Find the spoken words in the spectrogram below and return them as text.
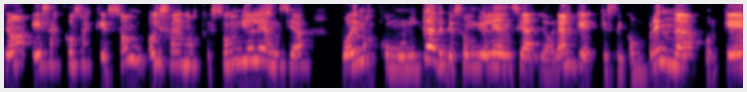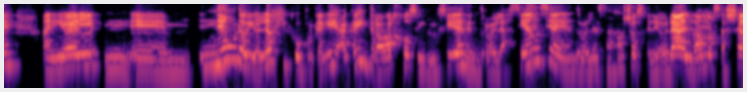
¿no? Esas cosas que son, hoy sabemos que son violencia, podemos comunicar que son violencia, lograr que, se comprenda por qué a nivel mm, em, neurobiológico, porque aquí, acá hay trabajos inclusive dentro de la ciencia y dentro del desarrollo cerebral, vamos allá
